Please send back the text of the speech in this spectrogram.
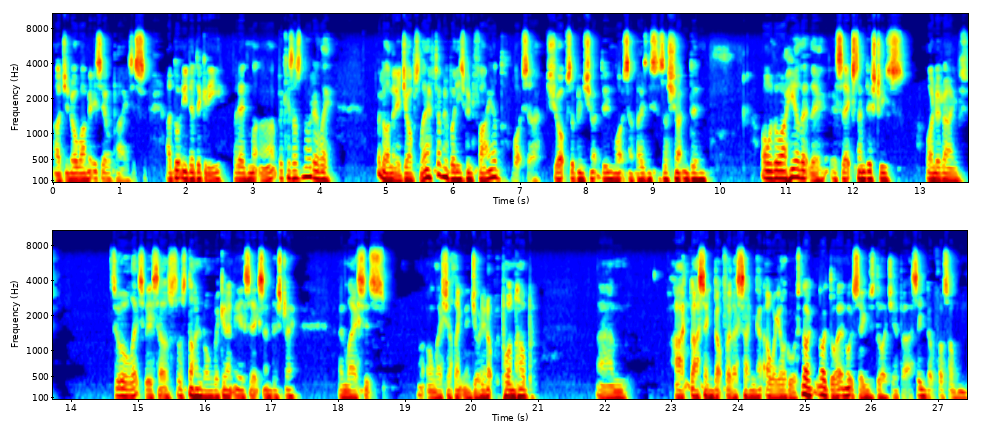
Or do you know want me to sell pies? It's, I don't need a degree for anything like that because there's not really not really many jobs left. Everybody's been fired. Lots of shops have been shut down. Lots of businesses are shutting down. Although I hear that the, the sex industry's on the rise. So let's face it, there's, there's nothing wrong with getting into the sex industry unless it's unless you're thinking of joining up with Pornhub. Um, I, I signed up for this thing a while ago. It's not not I know it sounds dodgy, but I signed up for something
